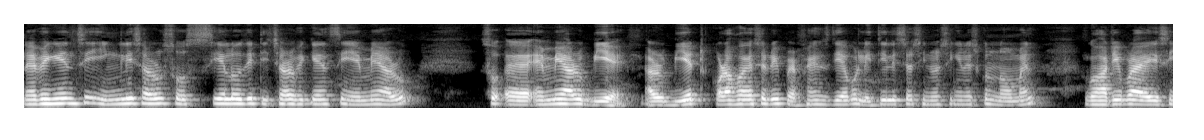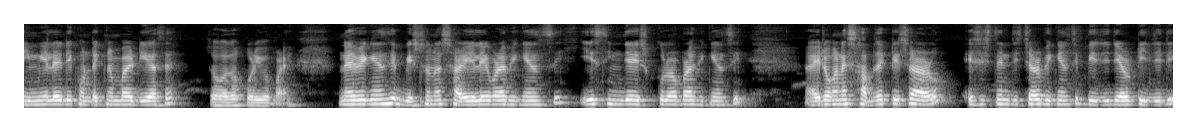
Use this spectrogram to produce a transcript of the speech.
নে ভেকেঞ্চি ইংলিছ আৰু ছ'চিয়লজি টিচাৰৰ ভেকেঞ্চি এম এ আৰু এম এ আৰু বি এ আৰু বি এড কৰা হৈ আছে যদি প্ৰেফাৰেঞ্চ দিয়া হ'ব little star senior secondary school ন মাইল গুৱাহাটীৰ পৰা আহিছে email I D contact number দি আছে যোগাযোগ কৰিব পাৰে। নে ভেকেঞ্চি বিশ্বনাথ চাৰিআলিৰ পৰা ভেকেঞ্চি ইষ্ট ইণ্ডিয়া স্কুলৰ পৰা ভেকেঞ্চি এইটো কাৰণে ছাবজেক্ট টিচাৰ আৰু এছিষ্টেণ্ট টিচাৰৰ ভেকেঞ্চি পি জি ডি আৰু টি জি ডি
